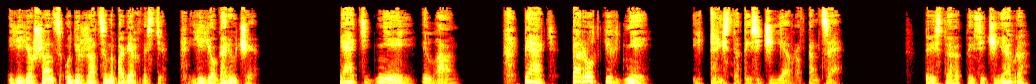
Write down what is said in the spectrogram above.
— ее шанс удержаться на поверхности, ее горючее. Пять дней, Илан. Пять коротких дней и триста тысяч евро в конце. Триста тысяч евро?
